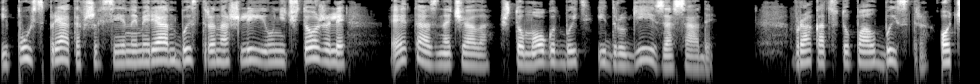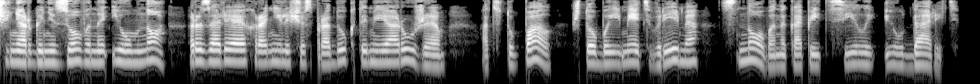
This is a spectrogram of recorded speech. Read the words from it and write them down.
и пусть спрятавшихся иномерян быстро нашли и уничтожили, это означало, что могут быть и другие засады. Враг отступал быстро, очень организованно и умно, разоряя хранилище с продуктами и оружием, отступал, чтобы иметь время снова накопить силы и ударить.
